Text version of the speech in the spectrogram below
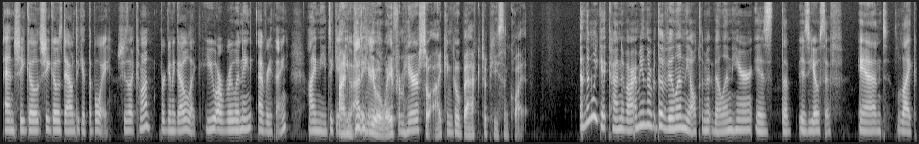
and she goes. She goes down to get the boy. She's like, "Come on, we're gonna go. Like you are ruining everything. I need to get i'm you out of here. I'm getting you away from here so i can go back to peace and quiet And then we get kind of our I mean the the villain, the ultimate villain here is the is Yosef and like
